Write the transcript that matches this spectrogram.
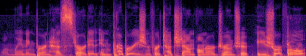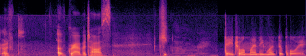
One landing burn has started in preparation for touchdown on our drone ship, a shortfall of, of gravitas. Keep, Stage one landing leg deploy.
